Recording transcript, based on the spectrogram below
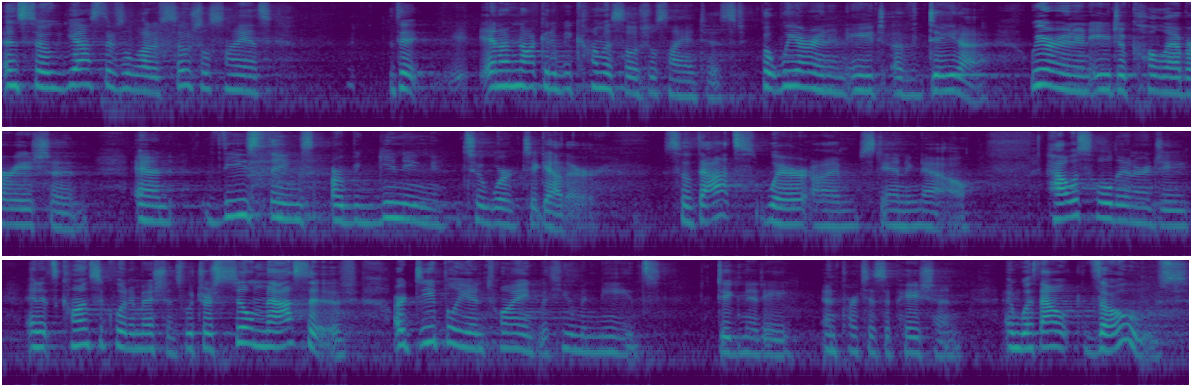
And so, yes, there's a lot of social science that, and I'm not going to become a social scientist, but we are in an age of data. We are in an age of collaboration. And these things are beginning to work together. So that's where I'm standing now. Household energy and its consequent emissions, which are still massive, are deeply entwined with human needs, dignity, and participation. And without those,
